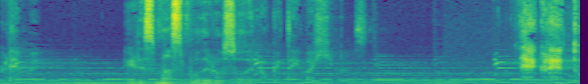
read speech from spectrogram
Créeme, eres más poderoso de lo que te imaginas. Decreto.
